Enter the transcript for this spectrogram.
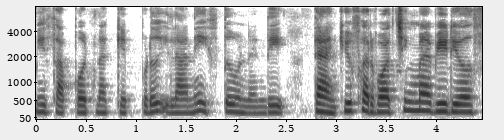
మీ సపోర్ట్ నాకు ఎప్పుడు ఇలానే ఇస్తూ ఉండండి. Thank you for watching my videos.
